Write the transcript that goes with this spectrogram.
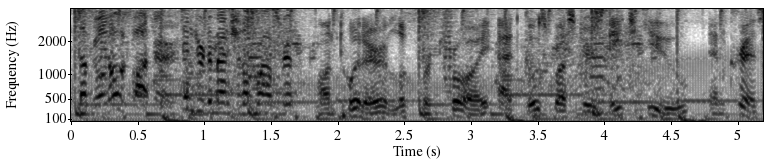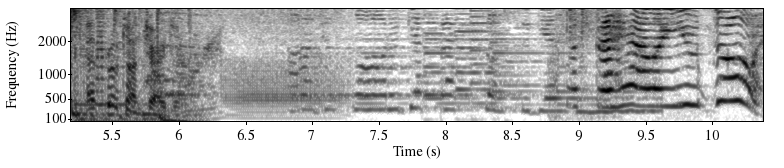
The Ghostbusters. Interdimensional cross rip. on Twitter, look for Troy at Ghostbusters HQ and Chris at Proton Jar Jar. What the hell are you doing?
